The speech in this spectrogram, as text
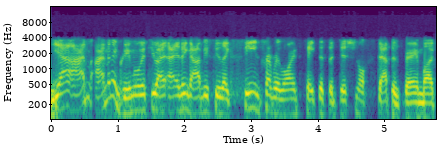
Yeah, I'm I'm in agreement with you. I, I think obviously like seeing Trevor Lawrence take this additional step is very much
